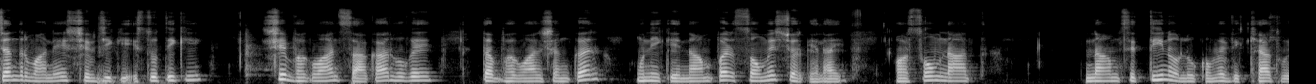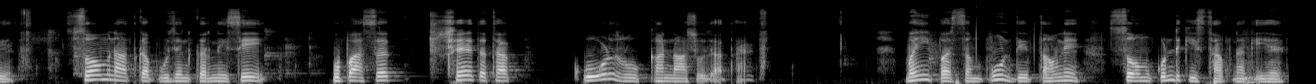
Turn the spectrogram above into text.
चंद्रमा ने शिव जी की स्तुति की। शिव भगवान साकार हो गए। तब भगवान शंकर उन्हीं के नाम पर सोमेश्वर कहलाए और सोमनाथ नाम से तीनों लोकों में विख्यात हुए। सोमनाथ का पूजन करने से उपासक क्षय तथा कोड़ रोग का नाश हो जाता है। वहीं पर संपूर्ण देवताओं ने सोमकुंड की स्थापना की है,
